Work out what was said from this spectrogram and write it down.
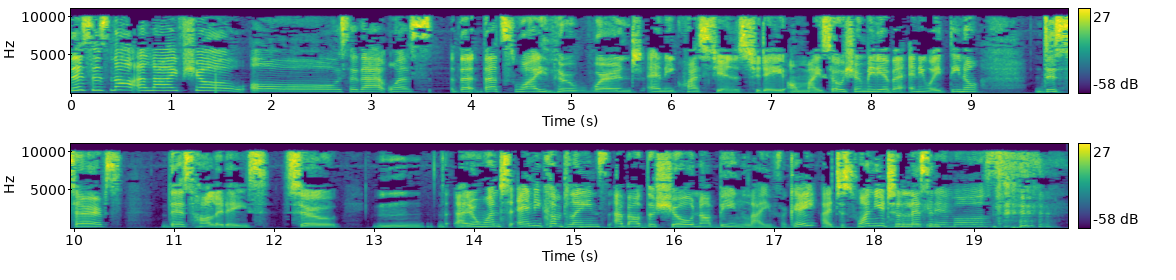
this is not a live show. Oh, so that was that. That's why there weren't any questions today on my social media. But anyway, Tino deserves this holidays. So mm, I don't want any complaints about the show not being live. Okay, I just want you to listen.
